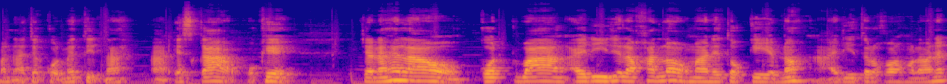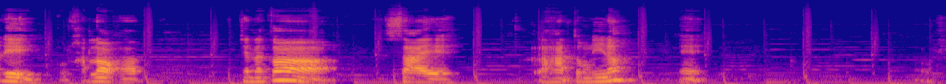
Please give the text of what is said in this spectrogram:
มันอาจจะกดไม่ติดนะอ่า S9 โอเค จากนั้นให้เรากดวาง ID ที่เราคัดลอกมาในตัวเกมเนาะอ่า ID ตัวละครของเรานั่นเอง กดคัดลอกครับ จากนั้นก็ ใส่รหัสตรงนี้เนาะนี่โอเค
